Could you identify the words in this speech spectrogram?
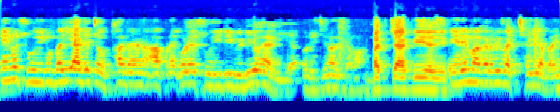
ਇਹਨੂੰ ਸੂਈ ਨੂੰ ਬਾਈ ਅੱਜ ਚੌਥਾ ਦਿਨ ਆਪਣੇ ਕੋਲੇ ਸੂਈ ਦੀ ਵੀਡੀਓ ਹੈਗੀ ਆ origignal ਜਮਾ। ਬੱਚਾ ਕੀ ਹੈ ਜੀ? ਇਹਦੇ ਮਗਰ ਵੀ ਬੱਚਾ ਹੀ ਆ ਬਾਈ।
